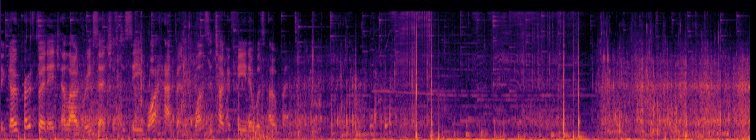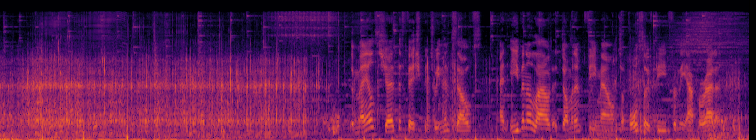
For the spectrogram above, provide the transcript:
The GoPro footage allowed researchers to see what happened once the tug-a-feeder was opened. The males shared the fish between themselves and even allowed a dominant female to also feed from the apparatus.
